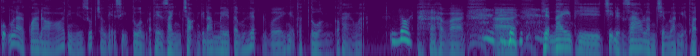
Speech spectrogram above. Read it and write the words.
cũng là qua đó thì mới giúp cho nghệ sĩ tuồng có thể dành chọn cái đam mê tâm huyết với nghệ thuật tuồng có phải không ạ? đúng rồi và à, hiện nay thì chị được giao làm trưởng đoàn nghệ thuật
